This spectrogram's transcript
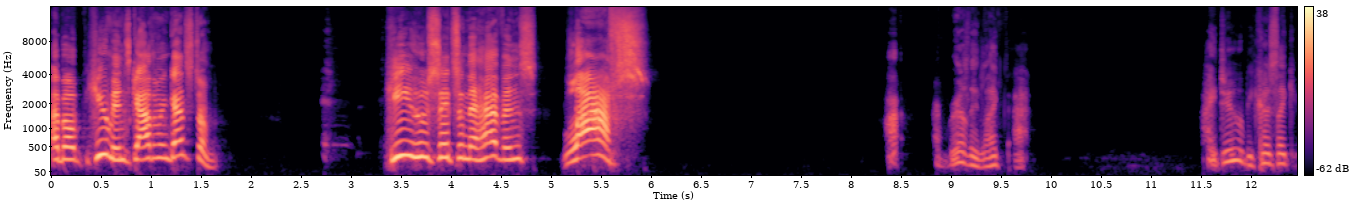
about humans gathering against him he who sits in the heavens laughs. I, I really like that. I do because, like,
